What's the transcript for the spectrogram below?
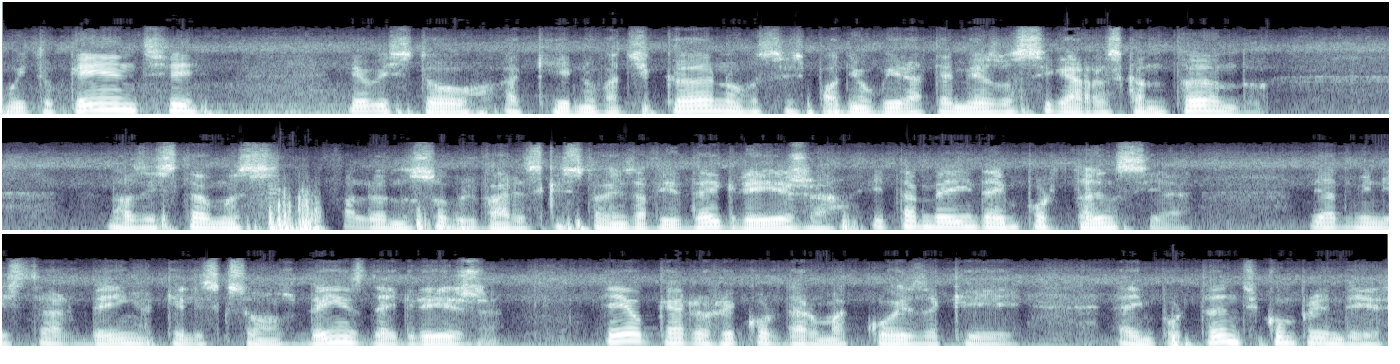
muito quente. Eu estou aqui no Vaticano, vocês podem ouvir até mesmo as cigarras cantando. Nós estamos falando sobre várias questões da vida da igreja e também da importância de administrar bem aqueles que são os bens da igreja. Eu quero recordar uma coisa que é importante compreender.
